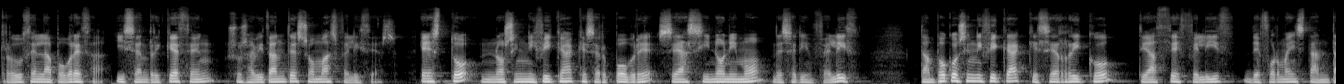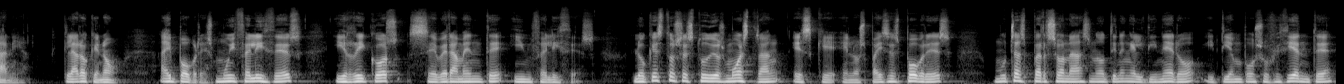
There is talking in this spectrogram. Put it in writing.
reducen la pobreza y se enriquecen, sus habitantes son más felices. Esto no significa que ser pobre sea sinónimo de ser infeliz. Tampoco significa que ser rico te hace feliz de forma instantánea. Claro que no. Hay pobres muy felices y ricos severamente infelices. Lo que estos estudios muestran es que en los países pobres muchas personas no tienen el dinero y tiempo suficiente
